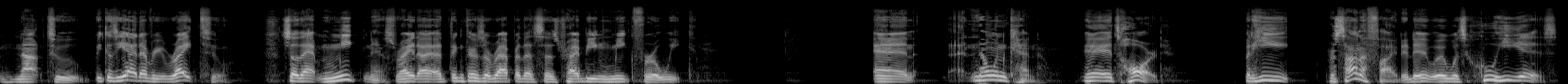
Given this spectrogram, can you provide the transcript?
not to because he had every right to. So that meekness, right? I, I think there's a rapper that says, try being meek for a week. And no one can. It's hard. But he personified it. It, it was who he is.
